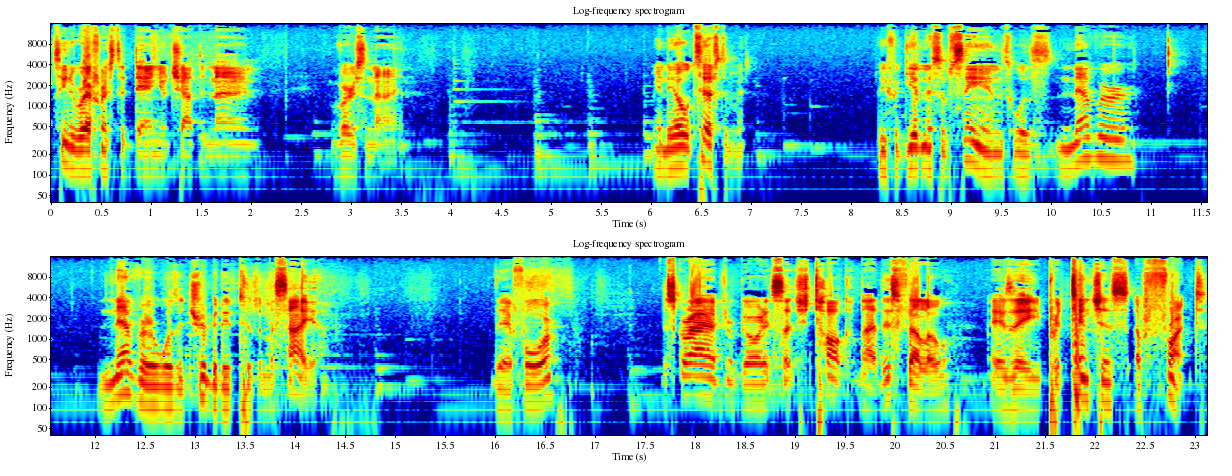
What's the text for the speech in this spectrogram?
See the reference to Daniel chapter 9, verse 9. In the Old Testament, the forgiveness of sins was never, never was attributed to the Messiah. Therefore, the scribes regarded such talk by this fellow as a pretentious affront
